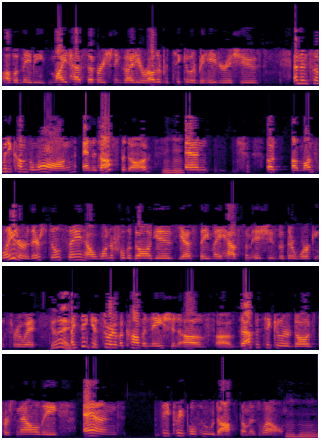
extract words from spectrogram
uh, but maybe might have separation anxiety or other particular behavior issues. And then somebody comes along and adopts the dog, Mhm. and a, a month later, they're still saying how wonderful the dog is. Yes, they may have some issues, but they're working through it. Good. I think it's sort of a combination of uh, that particular dog's personality and the people who adopt them as well. hmm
